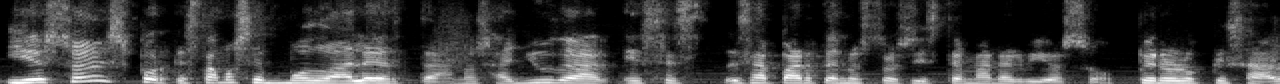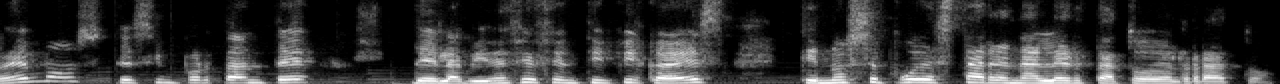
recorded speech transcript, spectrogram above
Y eso es porque estamos en modo alerta, nos ayuda esa parte de nuestro sistema nervioso. Pero lo que sabemos que es importante de la evidencia científica es que no se puede estar en alerta todo el rato.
